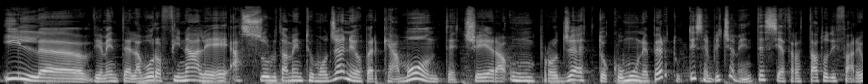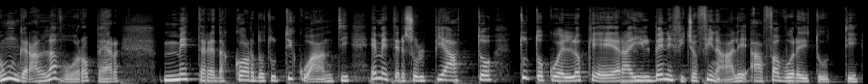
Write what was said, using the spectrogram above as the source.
Il ovviamente il lavoro finale è assolutamente omogeneo perché a monte c'era un progetto comune per tutti, semplicemente si è trattato di fare un gran lavoro per mettere d'accordo tutti quanti e mettere sul piatto tutto quello che era il beneficio finale a favore di tutti.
